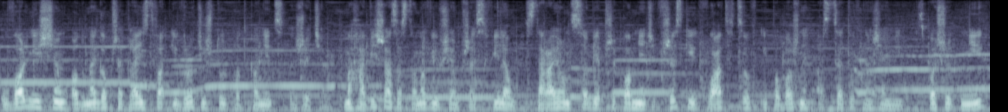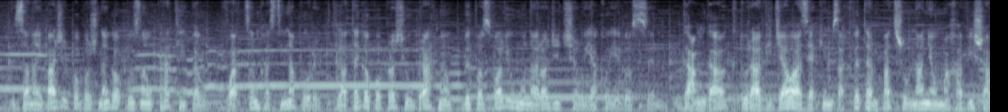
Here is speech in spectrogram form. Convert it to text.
uwolnisz się od mego przekleństwa i wrócisz tu pod koniec życia. Mahavisha zastanowił się przez chwilę, starając sobie przypomnieć wszystkich władców i pobożnych ascetów na ziemi. Spośród nich za najbardziej pobożnego uznał Pratipę, władcę Hastinapury. Dlatego poprosił Brahmę, by pozwolił mu narodzić się jako jego syn. Ganga, która widziała z jakim zachwytem patrzył na nią Mahavisha,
